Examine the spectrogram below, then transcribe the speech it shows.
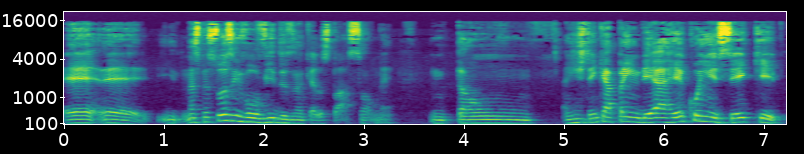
é, é, nas pessoas envolvidas naquela situação, né? Então, a gente tem que aprender a reconhecer que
